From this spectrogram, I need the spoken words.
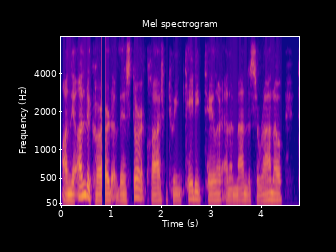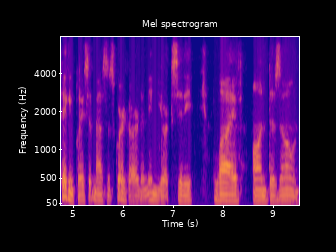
on the undercard of the historic clash between Katie Taylor and Amanda Serrano, taking place at Madison Square Garden in New York City, live on DAZN.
